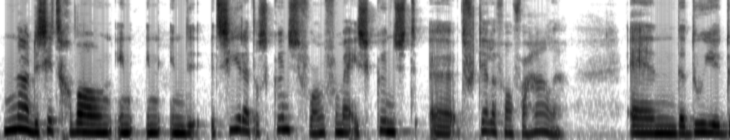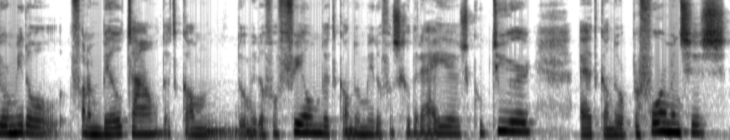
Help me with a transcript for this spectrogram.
Nou, er zit gewoon in, in, in de, het sieraad als kunstvorm. Voor mij is kunst uh, het vertellen van verhalen. En dat doe je door middel van een beeldtaal. Dat kan door middel van film, dat kan door middel van schilderijen, sculptuur. Uh, het kan door performances.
